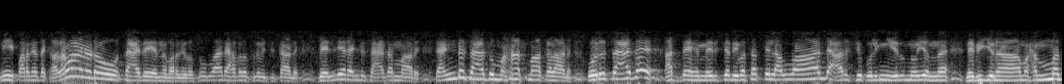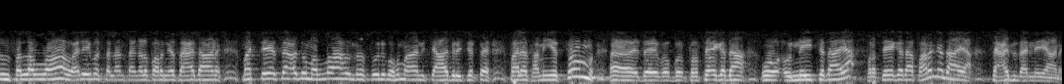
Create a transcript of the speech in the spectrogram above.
നീ പറഞ്ഞത് കളവാണോ സാദേ എന്ന് പറഞ്ഞു. റസൂല്ലാന്റെ ഹവറത്തിൽ വെച്ചിട്ടാണ്. വലിയ രണ്ട് സാദന്മാർ രണ്ട് സാദും മഹാത്മാക്കളാണ്. ഒരു സാദ് അദ്ദേഹം മരിച്ച ദിവസത്തിൽ അള്ളാന്റെ അർശ് കുലുങ്ങിയിരുന്നു എന്ന് നബിയുന മുഹമ്മദ് സല്ലല്ലാഹു അലൈഹി വസല്ലം തങ്ങൾ പറഞ്ഞ സാദാണ്. മറ്റേ സാദും അള്ളാഹു റസൂൽ ബഹുമാനിച്ച് ആദരിച്ചിട്ട് പല സമയത്തും പ്രത്യേകത ഉന്നയിച്ചതായ പ്രത്യേകത പറഞ്ഞതായ സാദ് തന്നെയാണ്.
